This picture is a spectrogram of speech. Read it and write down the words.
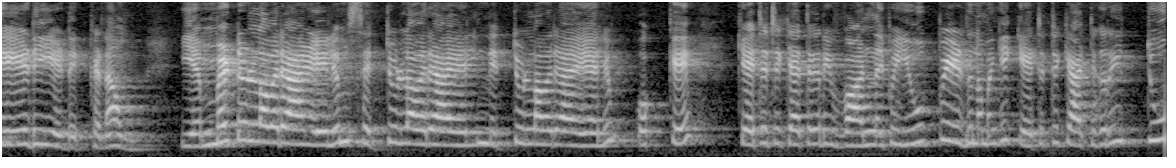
നേടിയെടുക്കണം. എം എഡ് ഉള്ളവരായാലും സെറ്റ് ഉള്ളവരായാലും നെറ്റ് ഉള്ളവരായാലും ഒക്കെ കേറ്ററ്റ് കാറ്റഗറി വൺ ഇപ്പോൾ യു പി എഴുതണമെങ്കിൽ കേറ്ററ്റ് കാറ്റഗറി ടു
